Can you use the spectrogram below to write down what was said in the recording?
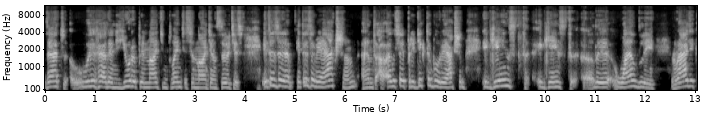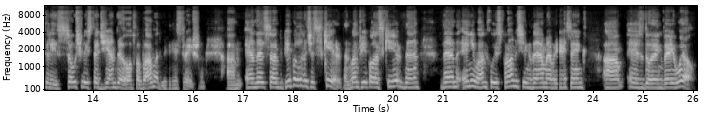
that we had in Europe in 1920s and 1930s. It is a it is a reaction, and I would say predictable reaction against against uh, the wildly radically socialist agenda of Obama administration. Um, and there's um, people are just scared. And when people are scared, then then anyone who is promising them everything um, is doing very well.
